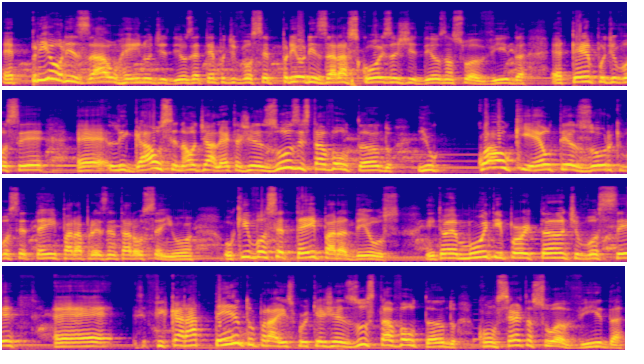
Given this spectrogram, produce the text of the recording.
é priorizar o reino de Deus, é tempo de você priorizar as coisas de Deus na sua vida, é tempo de você é, ligar o sinal de alerta. Jesus está voltando e o qual que é o tesouro que você tem para apresentar ao Senhor? O que você tem para Deus? Então é muito importante você é, ficar atento para isso, porque Jesus está voltando. Conserta a sua vida,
